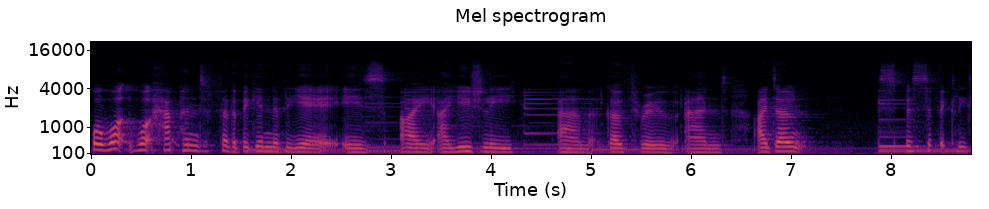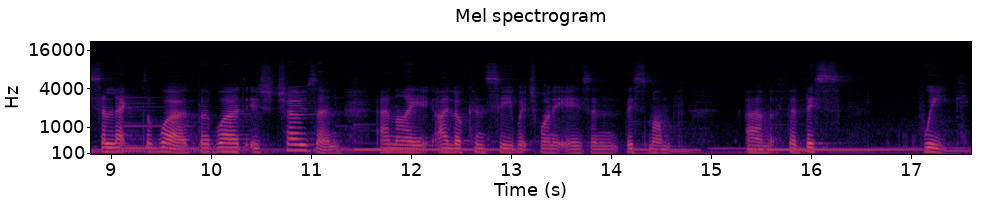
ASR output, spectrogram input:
well, what, what happened for the beginning of the year is I, I usually um, go through and I don't specifically select the word. The word is chosen, and I, I look and see which one it is. And this month, um, for this week,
